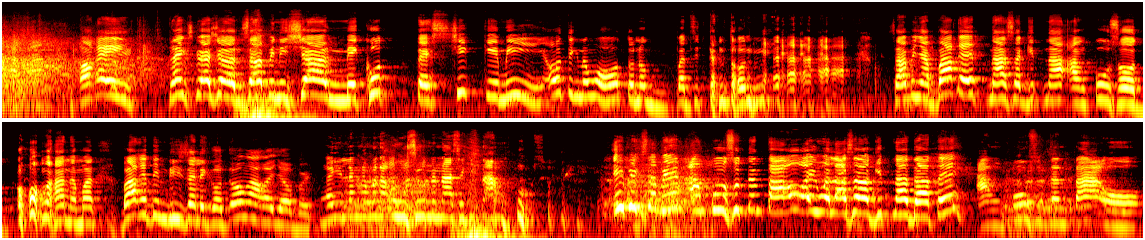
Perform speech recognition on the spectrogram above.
okay, next question. Sabi ni Sean Mekut Teschikimi. O, tingnan mo, oh, tunog pansit kanton. Sabi niya, bakit nasa gitna ang pusod? Oo nga naman. Bakit hindi sa likod? Oo nga kay Jobert. Ngayon lang naman ang uso na nasa gitna ang puso. Ibig sabihin, ang pusod ng tao ay wala sa gitna dati? ang puso ng tao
